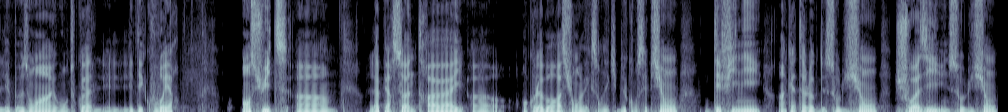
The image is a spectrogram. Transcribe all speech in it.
les besoins ou en tout cas les, découvrir. Ensuite, la personne travaille en collaboration avec son équipe de conception, définit un catalogue de solutions, choisit une solution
